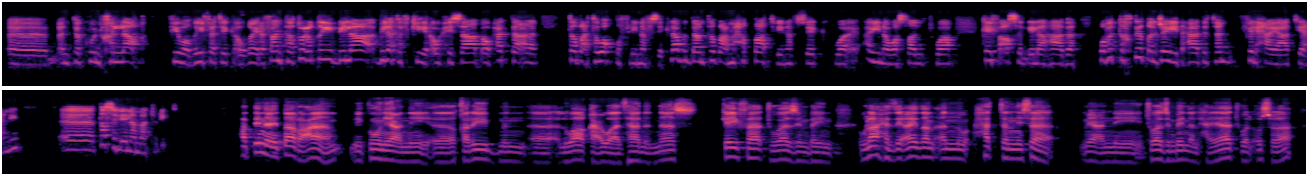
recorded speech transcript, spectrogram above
آه، أن تكون خلاق. في وظيفتك أو غيره فأنت تعطي بلا بلا تفكير أو حساب أو حتى تضع توقف لنفسك. لا بد أن تضع محطات لنفسك وأين وصلت وكيف أصل إلى هذا. وبالتخطيط الجيد عادة في الحياة يعني آه، تصل إلى ما تريد. أعطينا إطار عام يكون يعني آه، قريب من آه، الواقع وأذهان الناس كيف توازن بين. ولاحظي أيضا أنه حتى النساء يعني توازن بين الحياة والأسرة.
